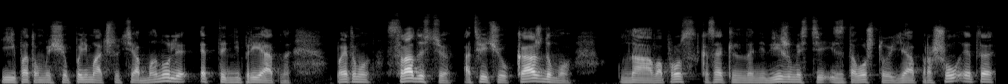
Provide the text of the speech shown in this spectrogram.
и потом еще понимать, что тебя обманули, это неприятно. Поэтому с радостью отвечу каждому на вопрос касательно недвижимости из-за того, что я прошел это,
